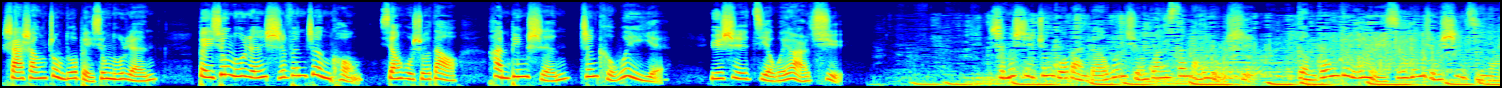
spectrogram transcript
杀伤众多北匈奴人。北匈奴人十分震恐，相互说道：“汉兵神真可畏也。”于是解围而去。什么是中国版的温泉关三百勇士？耿恭又有哪些英雄事迹呢？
